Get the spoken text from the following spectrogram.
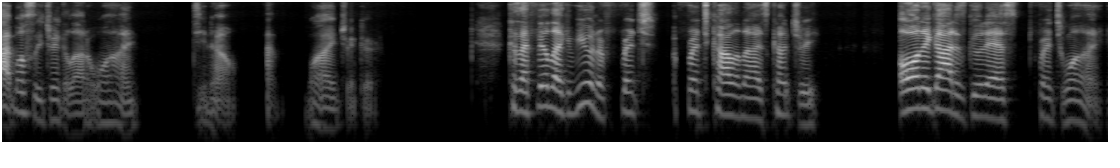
I mostly drink a lot of wine. You know? I'm a wine drinker. Because I feel like if you're in a French French colonized country, all they got is good ass French wine.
